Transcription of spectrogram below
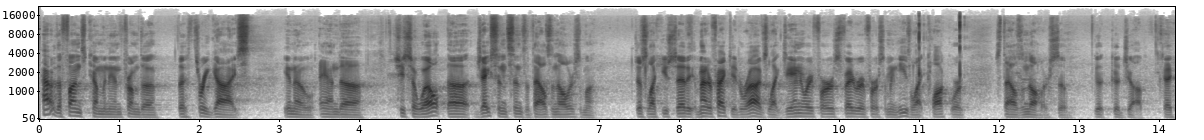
how are the funds coming in from the, the three guys? You know, and uh, she said, Well, uh, Jason sends $1,000 a month. Just like you said. Matter of fact, it arrives like January 1st, February 1st. I mean, he's like clockwork. It's $1,000. So good, good job. Okay.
